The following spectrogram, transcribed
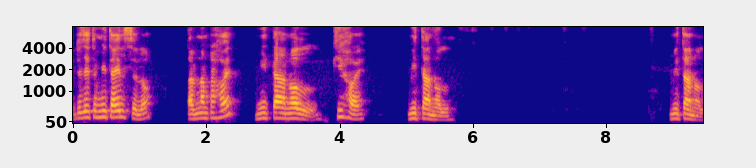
এটা যেহেতু মিথাইল ছিল, তার নামটা হয় মিথানল। কি হয়? মিথানল। মিথানল।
